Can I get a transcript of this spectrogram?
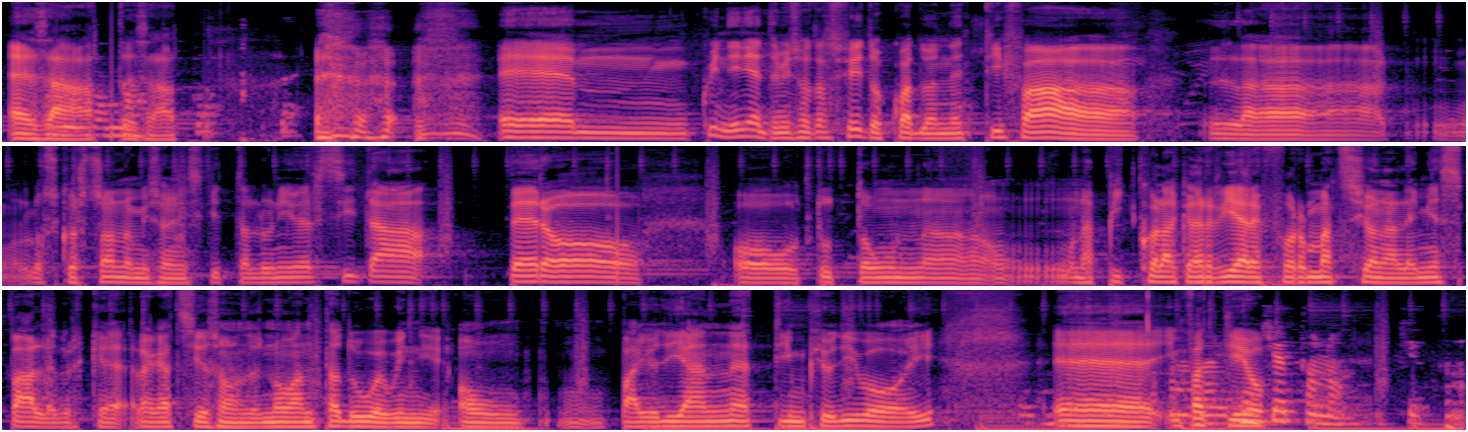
Esatto, esatto. E, ehm, quindi niente, mi sono trasferito qua due annetti fa, la, lo scorso anno mi sono iscritto all'università, però ho tutta una, una, piccola carriera e formazione alle mie spalle perché ragazzi io sono del 92 quindi ho un, un paio di annetti in più di voi. Eh, infatti io vecchietto no vecchietto no.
